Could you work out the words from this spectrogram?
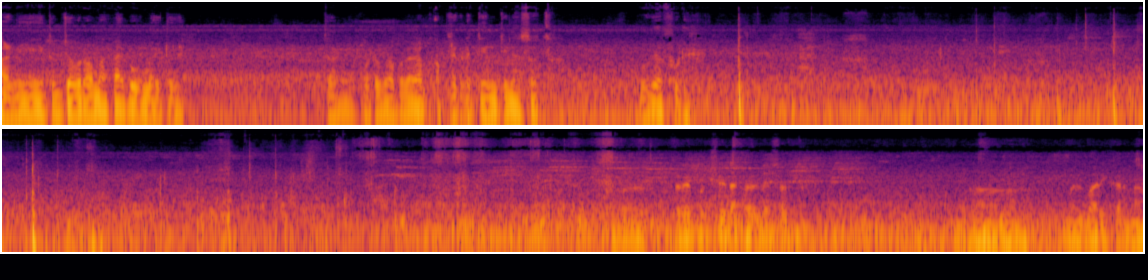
आणि तुमच्या बरोबर म्हाकाय बघूंक मेळटले. तर फोटोग्राफर आपल्याकडे तीन तीन असत. उद्या फुडें सगळे दाखवलेले असत मलबारी करणं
